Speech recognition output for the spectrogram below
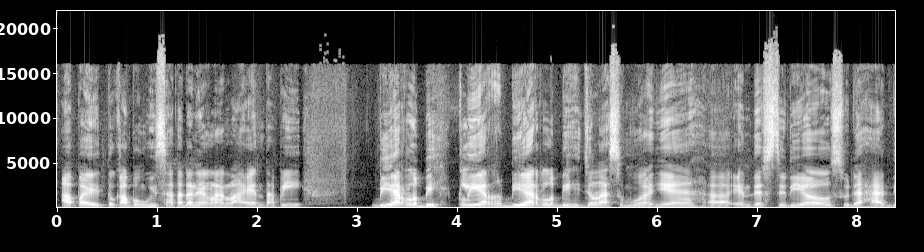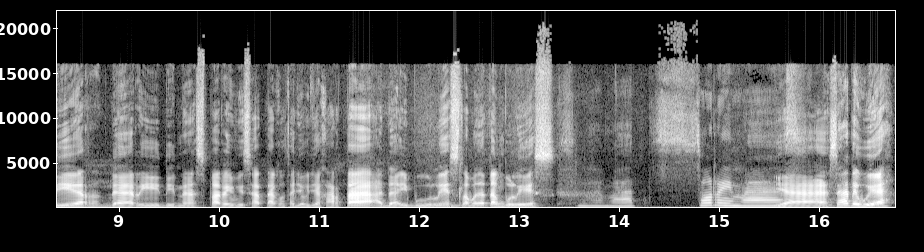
apa itu kampung wisata dan yang lain-lain, tapi biar lebih clear, biar lebih jelas semuanya, uh, in the studio sudah hadir dari Dinas Pariwisata Kota Yogyakarta ada Ibu Lis. Selamat datang Bu Lis. Selamat sore Mas. Ya, sehat ya Bu ya?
